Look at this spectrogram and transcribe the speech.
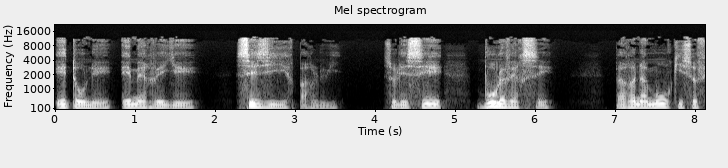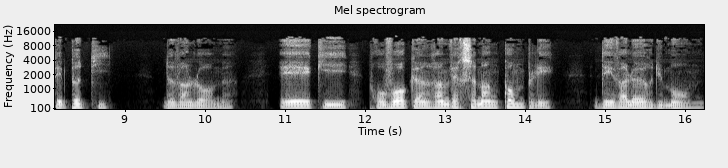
étonner, émerveiller, saisir par lui, se laisser bouleverser par un amour qui se fait petit devant l'homme et qui provoque un renversement complet des valeurs du monde.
